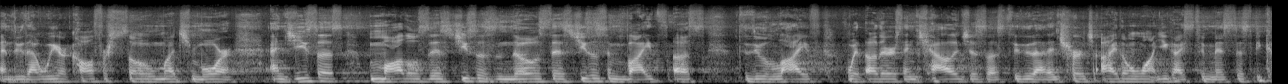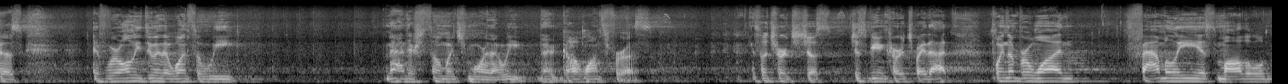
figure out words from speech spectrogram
and do that. We are called for so much more. And Jesus models this, Jesus knows this, Jesus invites us to do life with others and challenges us to do that. In church, I don't want you guys to miss this because if we're only doing it once a week, man, there's so much more that we that God wants for us. So, church, just just be encouraged by that. Point number one, family is modeled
